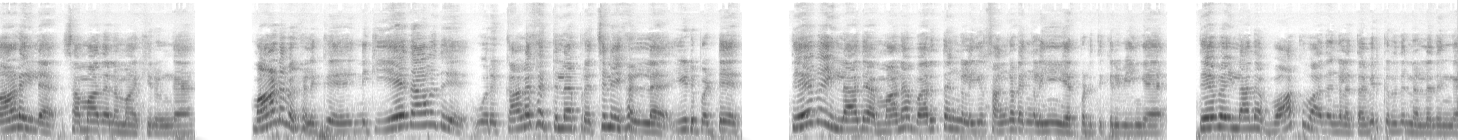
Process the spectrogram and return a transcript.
மாலையில் சமாதானமாகிருங்க. மாணவர்களுக்கு இன்னைக்கு ஏதாவது ஒரு கழகத்தில் பிரச்சனைகளில் ஈடுபட்டு தேவையில்லாத மன வருத்தங்களையும் சங்கடங்களையும் ஏற்படுத்திக்கிருவீங்க. தேவையில்லாத வாக்குவாதங்களை தவிர்க்கிறது நல்லதுங்க.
